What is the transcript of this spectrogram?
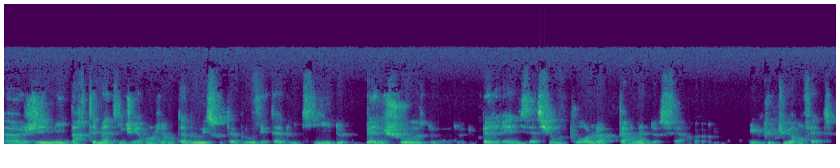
Euh, j'ai mis par thématique, j'ai rangé en tableau et sous-tableau des tas d'outils, de belles choses, de, belles réalisations pour leur permettre de se faire euh, une culture en fait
